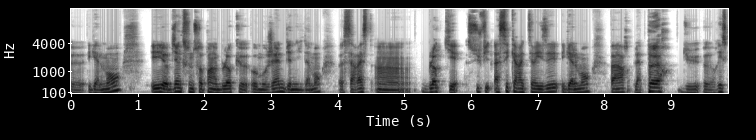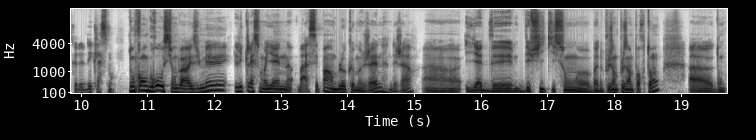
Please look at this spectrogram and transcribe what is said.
euh, également. Et euh, bien que ce ne soit pas un bloc euh, homogène, bien évidemment, euh, ça reste un bloc qui est assez caractérisé également par la peur du risque de déclassement. Donc en gros, si on doit résumer, les classes moyennes, bah c'est pas un bloc homogène déjà. Euh, il y a des défis qui sont bah, de plus en plus importants. Euh, donc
